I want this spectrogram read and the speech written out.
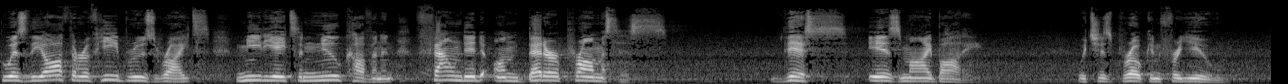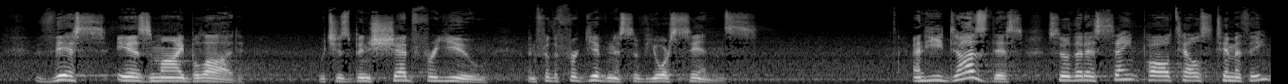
who, as the author of Hebrews writes, mediates a new covenant founded on better promises. This is my body. which is broken for you. This is my blood, which has been shed for you and for the forgiveness of your sins. And he does this so that, as St. Paul tells Timothy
